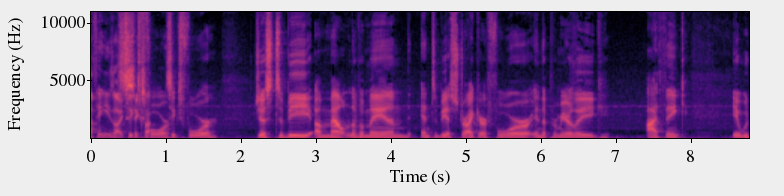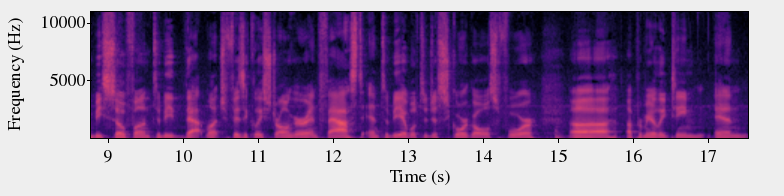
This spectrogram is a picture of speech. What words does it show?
I think he's like six, fi- four. Six four. Just to be a mountain of a man and to be a striker for in the Premier League, I think it would be so fun to be that much physically stronger and fast and to be able to just score goals for uh, a Premier League team. And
